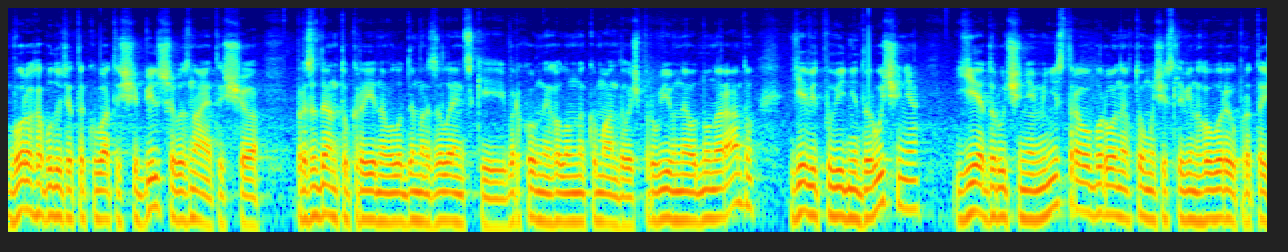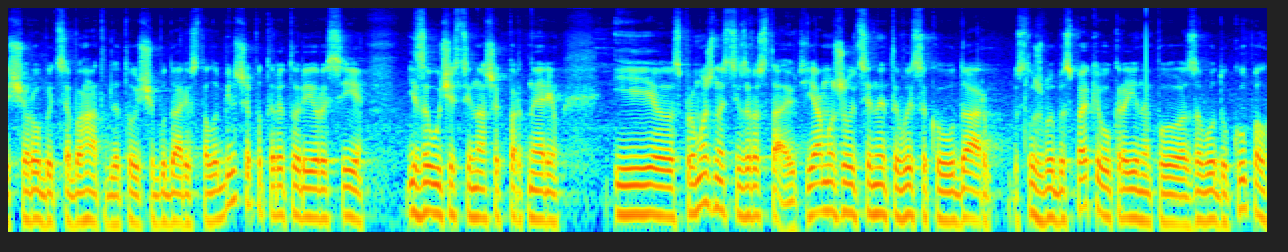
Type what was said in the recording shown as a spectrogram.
ворога будуть атакувати ще більше. Ви знаєте, що президент України Володимир Зеленський, Верховний головнокомандувач, провів не одну нараду. Є відповідні доручення. Є доручення міністра оборони, в тому числі він говорив про те, що робиться багато для того, щоб ударів стало більше по території Росії і за участі наших партнерів. І е, спроможності зростають. Я можу оцінити високо удар Служби безпеки України по заводу Купол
